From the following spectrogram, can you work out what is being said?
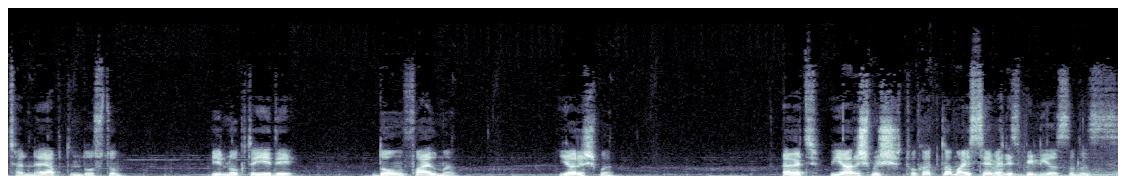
Sen ne yaptın dostum? 1.7. Downfile mı? Yarış mı? Evet, bir yarışmış. Tokatlamayı severiz biliyorsunuz.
